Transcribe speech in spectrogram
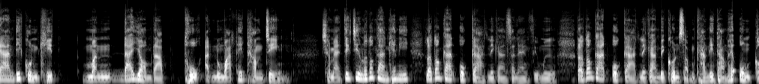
งานที่คุณคิดมันได้ยอมรับถูกอนุมัติให้ทำจริง ใช่ไหมจริง ๆ เราต้องการแค่นี้ เราต้องการโอกาสในการแสดงฝีมือ เราต้องการโอกาสในการเป็นคนสำคัญที่ทำให้องค์ก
